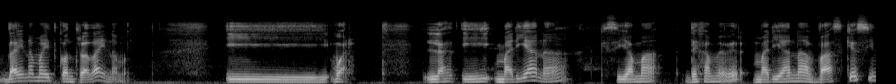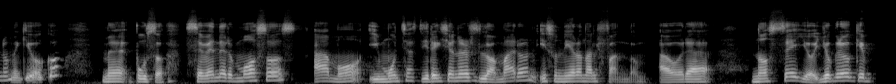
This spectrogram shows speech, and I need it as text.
Dynamite contra Dynamite. Y bueno, la, y Mariana, que se llama, déjame ver, Mariana Vázquez, si no me equivoco, me puso, se ven hermosos, amo, y muchas Directioners lo amaron y se unieron al fandom. Ahora, no sé yo, yo creo que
